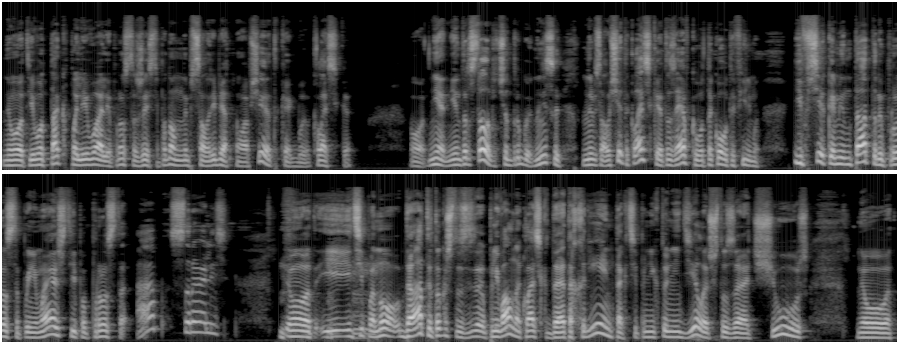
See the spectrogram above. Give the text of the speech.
Вот, его так поливали, просто жесть. И потом написал, ребят, ну вообще это как бы классика. Вот. Нет, не Интерстеллар, что-то другое. Ну, не суть. Написал, вообще это классика, это заявка вот такого-то фильма. И все комментаторы просто, понимаешь, типа просто обосрались. Вот, и, и типа, ну, да, ты только что плевал на классику, да это хрень, так, типа, никто не делает, что за чушь, вот.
